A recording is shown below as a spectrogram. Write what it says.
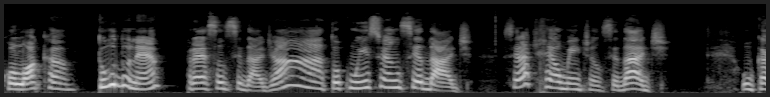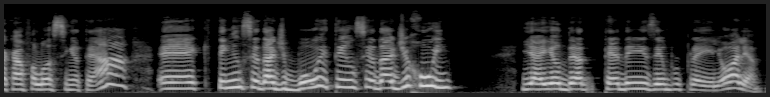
coloca tudo, né, para essa ansiedade. Ah, tô com isso é ansiedade. Será que realmente é ansiedade? O Kaká falou assim até, ah, é que tem ansiedade boa e tem ansiedade ruim. E aí eu até dei exemplo para ele, olha,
